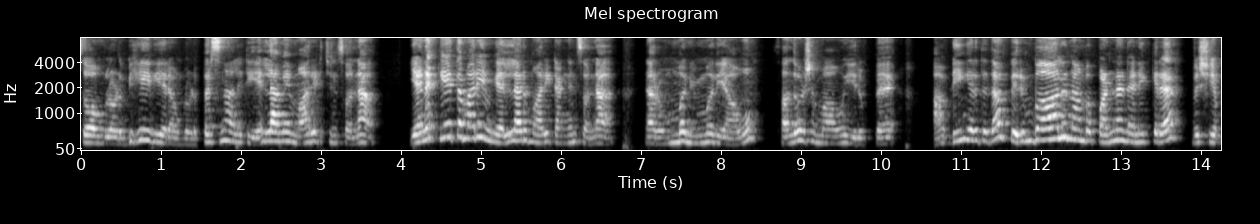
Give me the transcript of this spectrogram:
ஸோ அவங்களோட பிஹேவியர் அவங்களோட பர்சனாலிட்டி எல்லாமே மாறிடுச்சுன்னு சொன்னால் எனக்கு ஏற்ற மாதிரி இவங்க எல்லாரும் மாறிட்டாங்கன்னு சொன்னால் நான் ரொம்ப நிம்மதியாகவும் சந்தோஷமாகவும் இருப்பேன். அப்படிங்கிறது தான் பெரும்பாலும் நாம் பண்ண நினைக்கிற விஷயம்.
